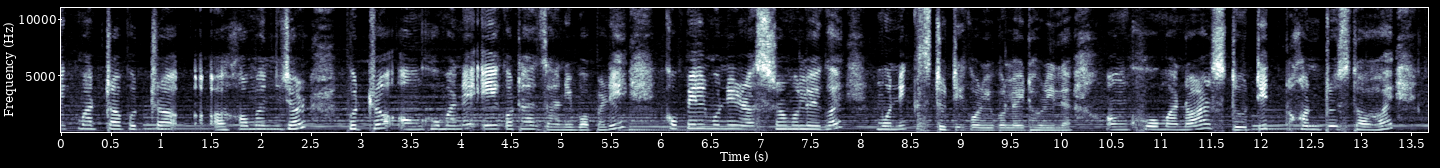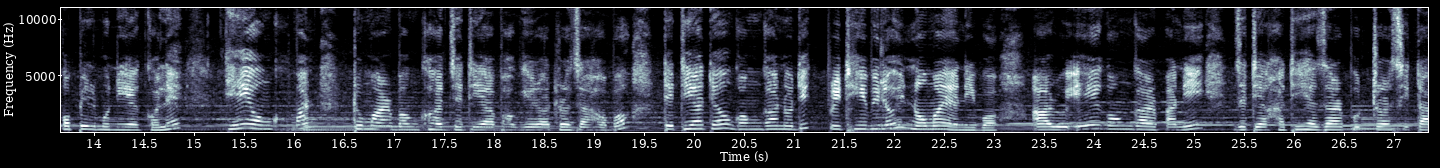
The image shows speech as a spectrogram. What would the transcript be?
একমাত্ৰ পুত্ৰ অসমঞ্জৰ পুত্ৰ অংশুমানে এই কথা জানিব পাৰি। কপিল মুনিৰ আশ্ৰমলৈ গৈ মুনিক স্তুতি কৰিবলৈ ধৰিলে। অংশুমানৰ স্তুতিত সন্তুষ্ট হৈ কপিল মুনিয়ে ক'লে হে অংশুমান তোমাৰ বংশত যেতিয়া ভগীৰথ ৰজা হ'ব তেতিয়া তেওঁ গংগা নদীক পৃথিৱীলৈ নমাই আনিব। আৰু এই গংগাৰ পানী যেতিয়া ষাঠি হাজাৰ পুত্ৰৰ চিতা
